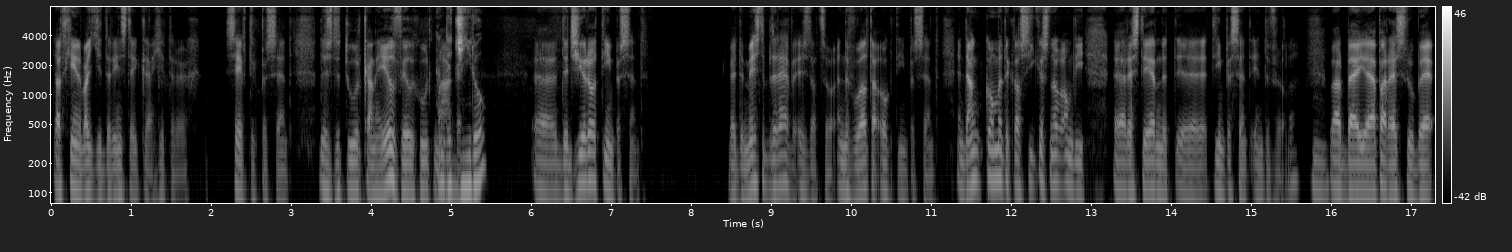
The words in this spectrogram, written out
datgene wat je erin steekt, krijg je terug. 70%. Dus de Tour kan heel veel goed En maken. de Giro? De Giro 10%. Bij de meeste bedrijven is dat zo. En de Vuelta ook 10%. En dan komen de klassiekers nog om die resterende eh 10% in te vullen. Hmm. Waarbij Parijs-Roubaix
